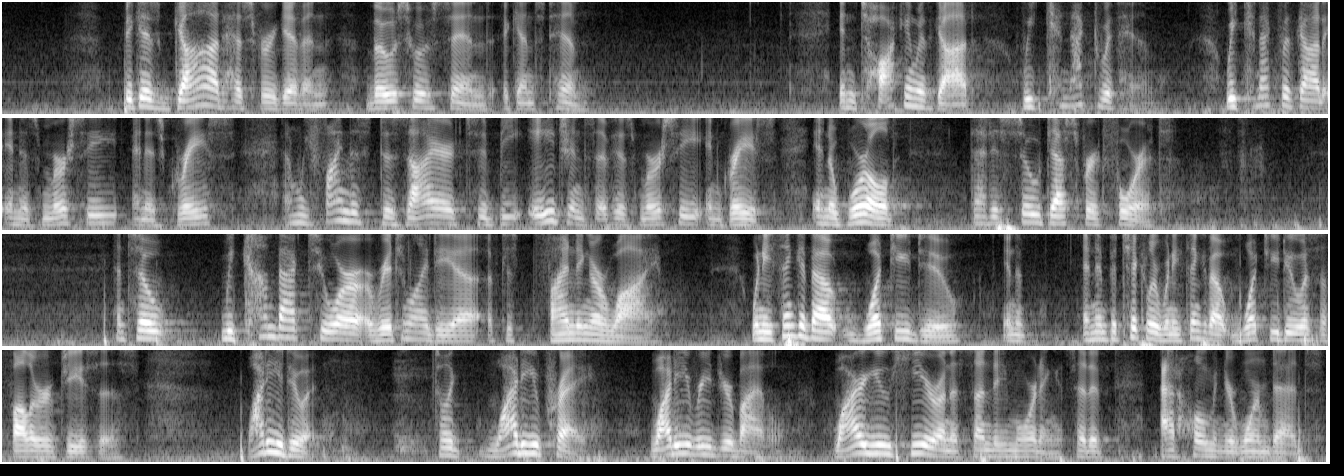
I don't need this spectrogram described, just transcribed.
Because God has forgiven those who have sinned against him. In talking with God, we connect with him. We connect with God in his mercy and his grace, and we find this desire to be agents of his mercy and grace in a world that is so desperate for it. And so we come back to our original idea of just finding our why. When you think about what you do, in a, and in particular, when you think about what you do as a follower of Jesus, why do you do it? So, like, why do you pray? Why do you read your Bible? Why are you here on a Sunday morning instead of at home in your warm beds?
